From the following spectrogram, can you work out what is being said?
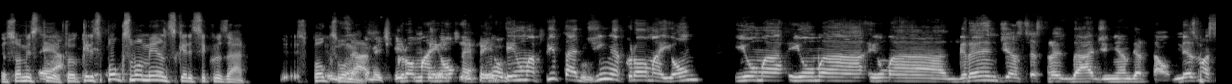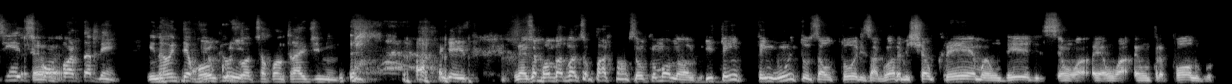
Eu só mistura. É. Foi aqueles poucos momentos que eles se cruzaram. Os poucos Exatamente. momentos. Cromaion, tem, tem, tem, tem uma pitadinha Cromaion e uma, e uma, e uma grande ancestralidade neandertal. Mesmo assim, ele se é. comporta bem e não interrompe os outros, ao contrário de mim. é isso. Mas é bom dar sua parte, não, senão fica monólogo. E tem, tem muitos autores agora, Michel Cremo é um deles, é um, é um, é um antropólogo,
